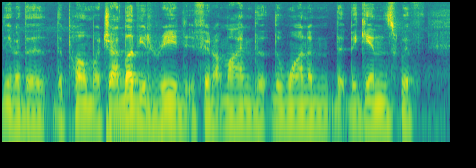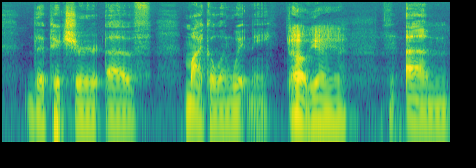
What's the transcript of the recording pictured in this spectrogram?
you know the the poem which I'd love you to read if you don't mind the the one um, that begins with the picture of Michael and Whitney Oh, yeah, yeah. um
